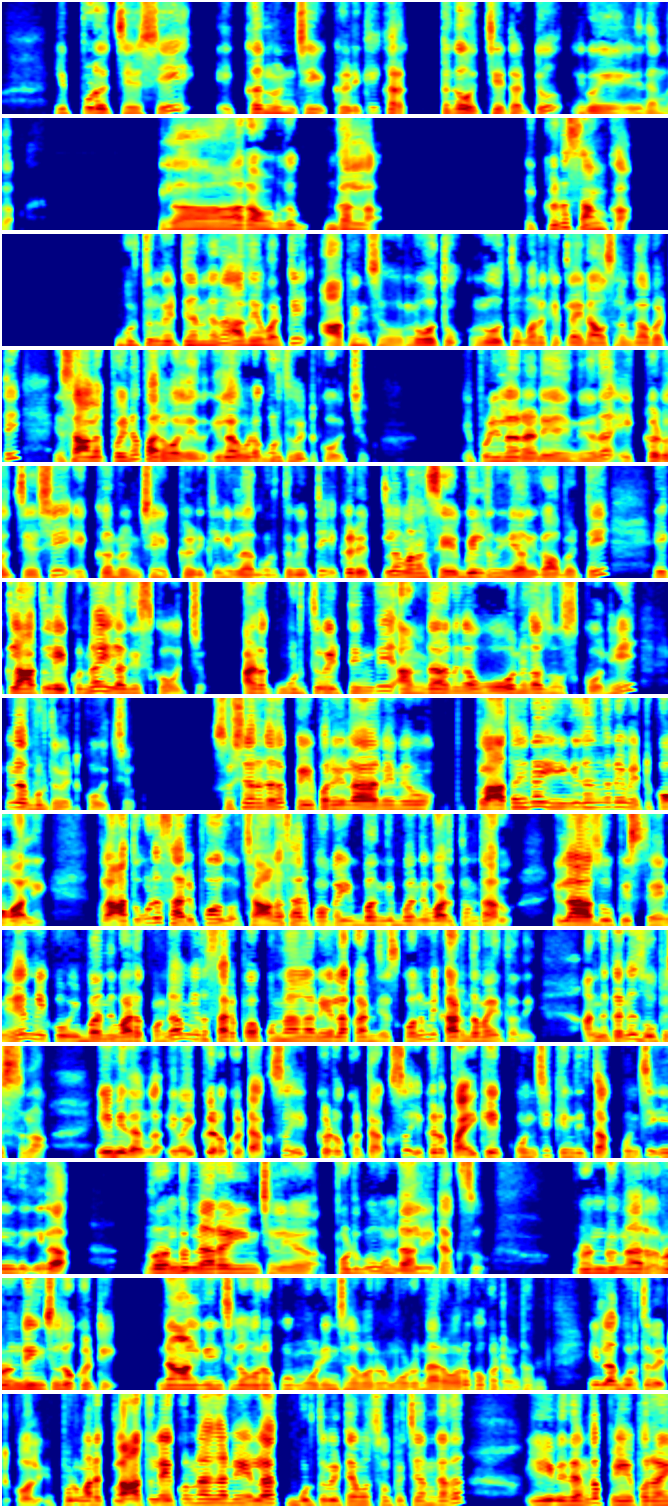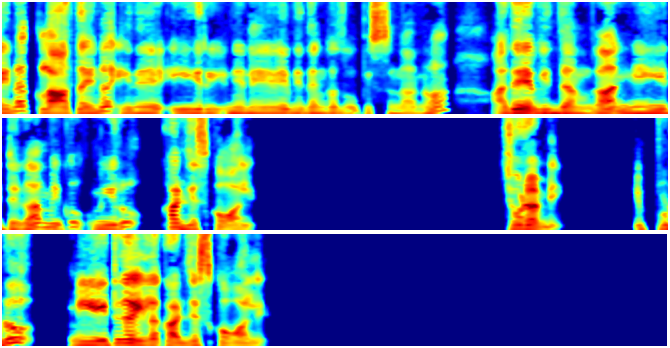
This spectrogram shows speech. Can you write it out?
ఇప్పుడు వచ్చేసి ఇక్కడ నుంచి ఇక్కడికి కరెక్ట్గా వచ్చేటట్టు ఇగో ఈ విధంగా. ఇలా రౌండ్గా గల్ల. ఇక్కడ సంఖ. గుర్తులు పెట్టాను కదా అదే బట్టి ఆపించు. లోతు. లోతు మనకి ఎట్లయినా అవసరం కాబట్టి ఇది సాలకపోయినా పర్వాలేదు. ఇలా కూడా గుర్తు పెట్టుకోవచ్చు ఇప్పుడు ఇలా రెడీ అయింది కదా ఇక్కడ వచ్చేసి ఇక్కడ నుంచి ఇక్కడికి ఇలా గుర్తుపెట్టి ఇక్కడ ఎట్లా మనం సేఫ్ బెల్ట్ తీయాలి కాబట్టి ఈ క్లాత్ లేకుండా ఇలా తీసుకోవచ్చు. ఆడ గుర్తుపెట్టింది అందాజుగా ఓన్గా చూసుకొని ఇలా గుర్తు పెట్టుకోవచ్చు చూశారు కదా పేపర్ ఎలా నేను క్లాత్ అయినా ఈ విధంగానే పెట్టుకోవాలి. క్లాత్ కూడా సరిపోదు. చాలా సరిపోక ఇబ్బంది ఇబ్బంది పడుతుంటారు. ఇలా చూపిస్తేనే మీకు ఇబ్బంది పడకుండా మీరు సరిపోకుండా కానీ ఎలా కట్ చేసుకోవాలో మీకు అర్థమవుతుంది అందుకనే చూపిస్తున్నా. ఈ విధంగా. ఇవ ఇక్కడ ఒక టక్స్ ఇక్కడ ఒక టక్స్ ఇక్కడ పైకి ఎక్కువ ఉంచి కిందికి తక్కువ ఉంచి ఇది ఇలా రెండున్నర ఇంచుల పొడుగు ఉండాలి ఈ టక్స్. రెండున్నర రెండు ఇంచులు ఒకటి నాలుగు ఇంచుల వరకు మూడు ఇంచుల వరకు మూడున్నర వరకు ఒకటి ఉంటుంది. ఇలా గుర్తు పెట్టుకోవాలి ఇప్పుడు మన క్లాత్ లేకున్నా కానీ ఎలా గుర్తు పెట్టామో చూపించాను కదా? ఏ విధంగా పేపర్ అయినా క్లాత్ అయినా ఇదే ఏ నేను ఏ విధంగా చూపిస్తున్నానో అదే విధంగా నీట్గా మీకు మీరు కట్ చేసుకోవాలి. చూడండి. ఇప్పుడు నీట్గా ఇలా కట్ చేసుకోవాలి.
